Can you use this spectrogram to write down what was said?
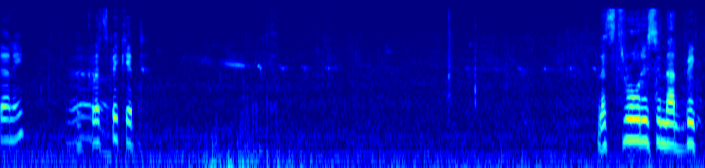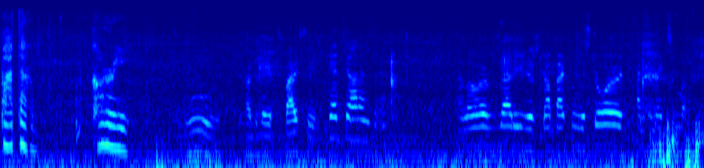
Jenny, let's pick it. Let's throw this in that big pot of curry. Ooh, how to make it spicy. Get John and Hello, everybody. Just got back from the store. Had to make some cookies.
